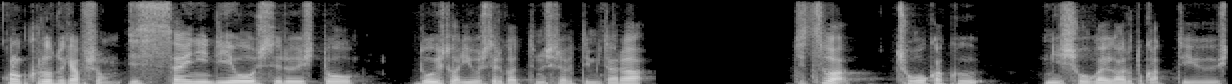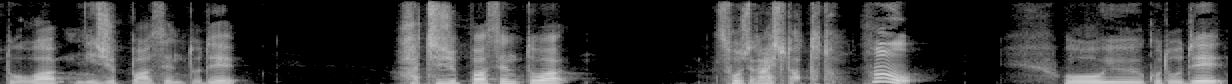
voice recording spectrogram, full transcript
このクロードキャプション、実際に利用してる人、どういう人が利用してるかっていうのを調べてみたら、実は聴覚に障害があるとかっていう人は20%で、80%はそうじゃない人だったと。ほう。こういうことで、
